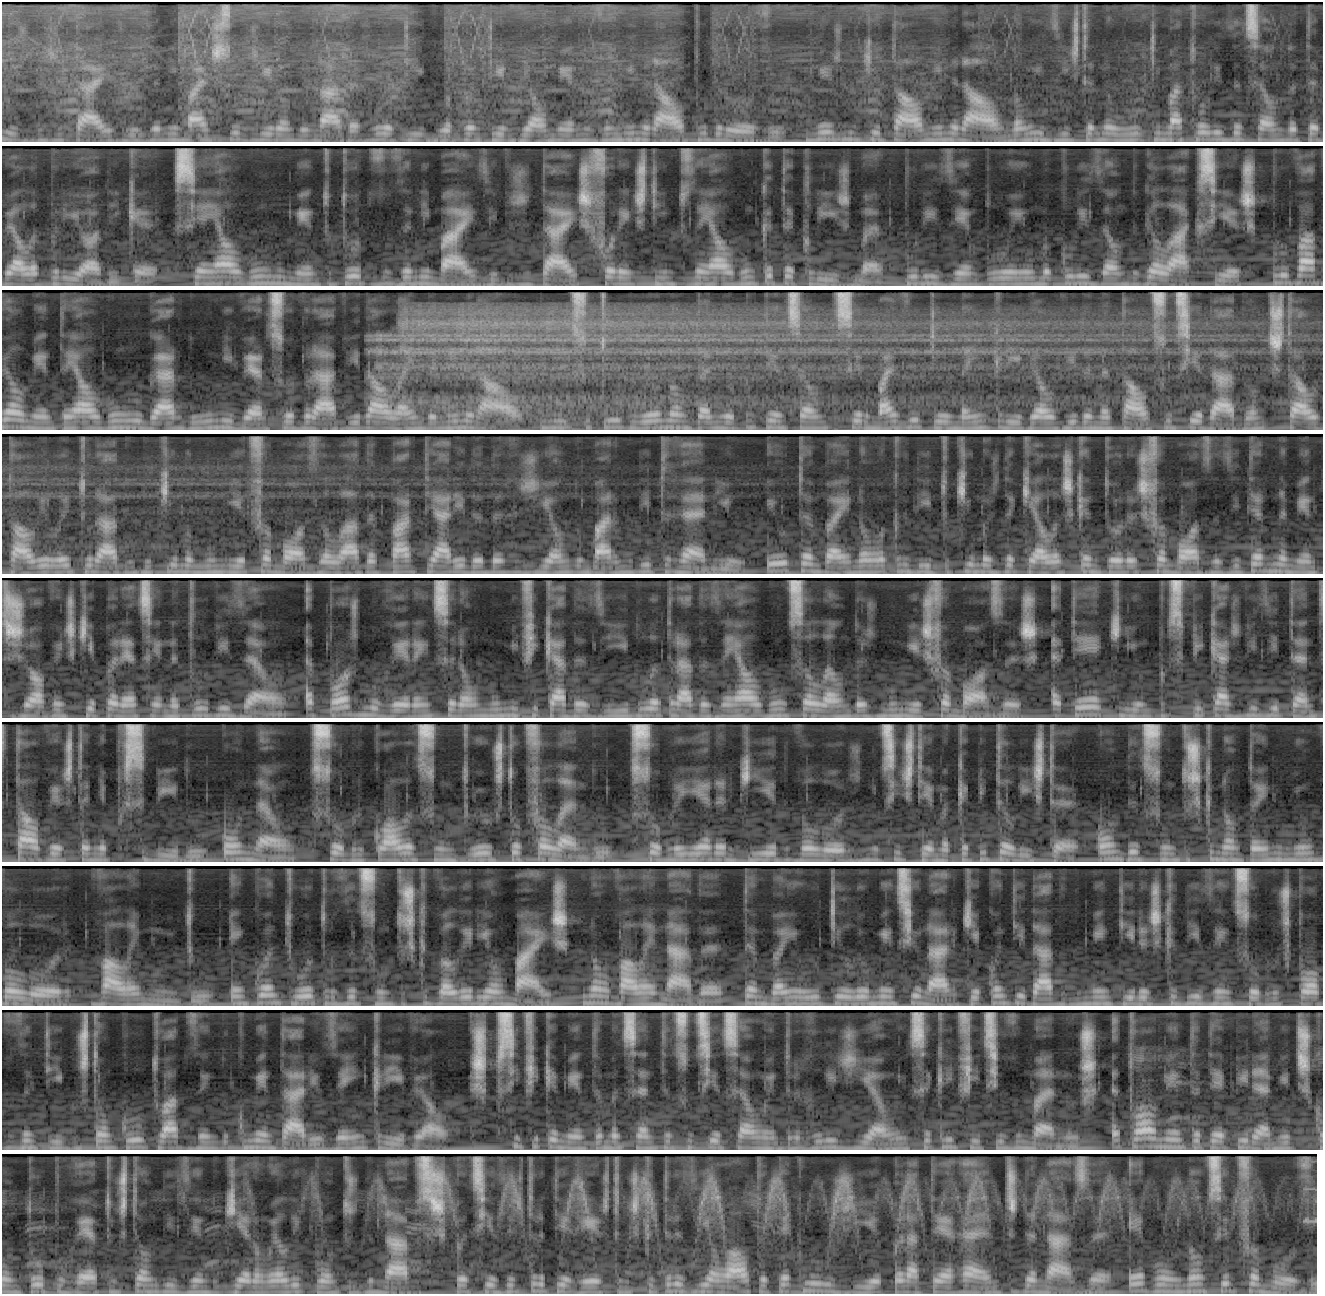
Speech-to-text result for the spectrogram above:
Os vegetais e os animais surgiram do nada relativo a partir de ao menos um mineral poderoso, mesmo que o tal mineral não exista na última atualização da tabela periódica, se em algum momento todos os animais e vegetais forem extintos em algum cataclisma, por exemplo em uma colisão de galáxias, provavelmente em algum lugar do universo haverá vida além da mineral. Nisso tudo eu não tenho a pretensão de ser mais útil na incrível vida na tal sociedade onde está o tal eleitorado do que uma múmia famosa lá da parte árida da região do mar Mediterrâneo. Eu também não acredito que umas daquelas cantoras famosas eternamente jovens que aparecem na televisão, após morrerem serão mumificadas e idolatradas em algum salão das múmias famosas. Até aqui um perspicaz visitante talvez tenha percebido, ou não, sobre qual assunto eu estou falando, sobre a hierarquia de valores no sistema capitalista, onde assuntos que não têm nenhum valor valem muito, enquanto outros assuntos que valeriam mais não valem nada. Também é útil eu mencionar que a quantidade de mentiras que dizem sobre os povos antigos tão cultuados em documentários é incrível, especificamente a maçante associação entre religião e sacrifícios humanos. Atualmente até pirâmides com topo reto estão dizendo que eram helipontos de naves espaciais extraterrestres que traziam alta tecnologia para a Terra antes da NASA. É bom não ser famoso,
